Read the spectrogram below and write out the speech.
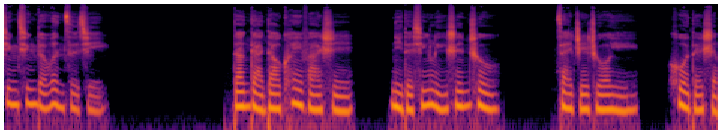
轻轻地问自己：当感到匮乏时，你的心灵深处在执着于获得什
